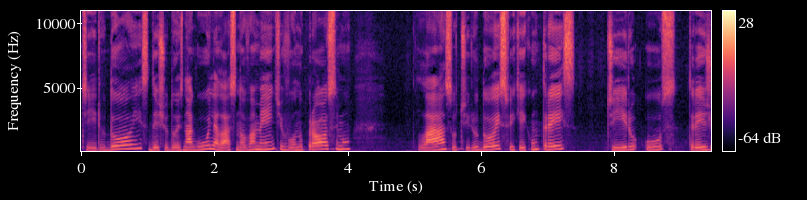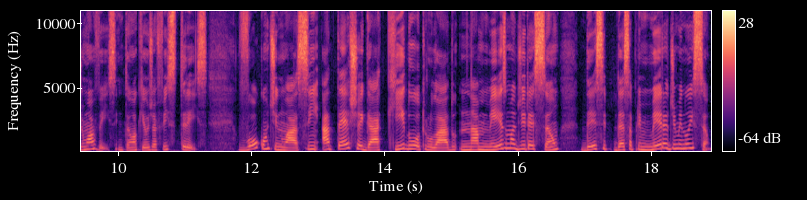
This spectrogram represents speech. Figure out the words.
tiro dois, deixo dois na agulha, laço novamente, vou no próximo, laço, tiro dois, fiquei com três, tiro os três de uma vez. Então, aqui eu já fiz três. Vou continuar assim até chegar aqui do outro lado, na mesma direção desse, dessa primeira diminuição,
